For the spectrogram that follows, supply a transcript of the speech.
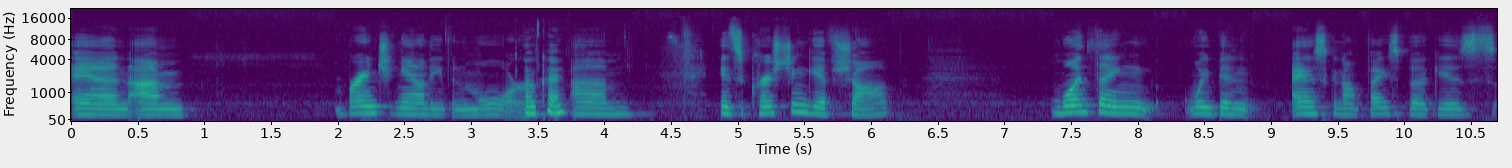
and I'm branching out even more. Okay. Um, it's a Christian gift shop. One thing we've been asking on Facebook is,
